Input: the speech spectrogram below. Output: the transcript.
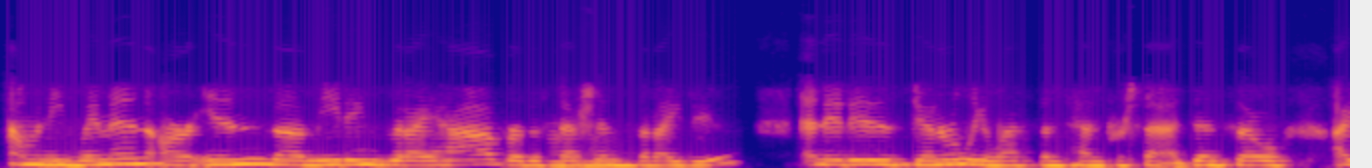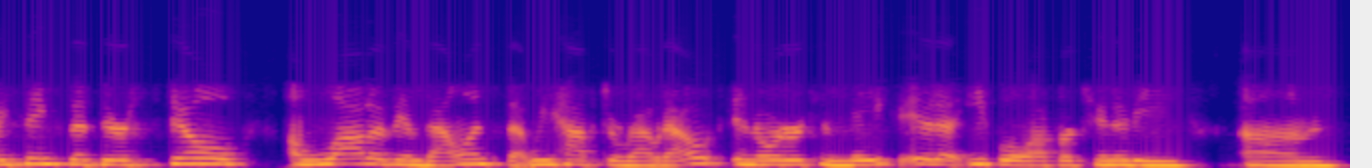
how many women are in the meetings that I have or the mm-hmm. sessions that I do. And it is generally less than 10%. And so I think that there's still a lot of imbalance that we have to route out in order to make it an equal opportunity um,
